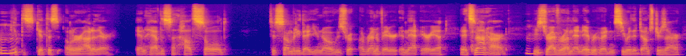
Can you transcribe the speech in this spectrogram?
Mhm. Get this get this owner out of there and have this house sold to somebody that you know who's a renovator in that area. And it's not hard. Mhm. You just drive around that neighborhood and see where the dumpsters are,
